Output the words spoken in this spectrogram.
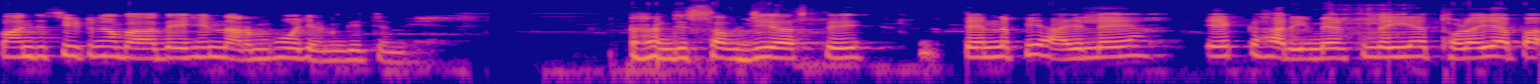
ਪੰਜ ਸੀਟੀਆਂ ਬਾਅਦ ਇਹ ਨਰਮ ਹੋ ਜਾਣਗੇ ਚਨੇ ਹਾਂਜੀ, ਸਬਜ਼ੀ ਵਾਸਤੇ ਤਿੰਨ ਪਿਆਜ਼ ਲਏ ਆ, ਇੱਕ ਹਰੀ ਮਿਰਚ ਲਈ ਆ ਥੋੜਾ ਜਿਹਾ ਆਪਾਂ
